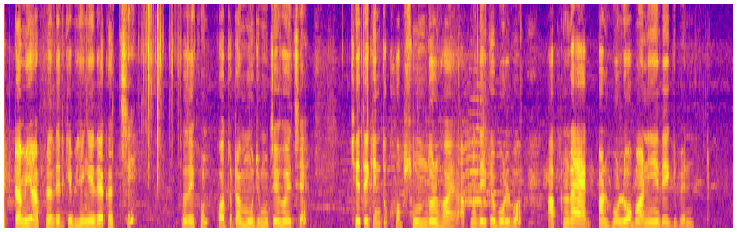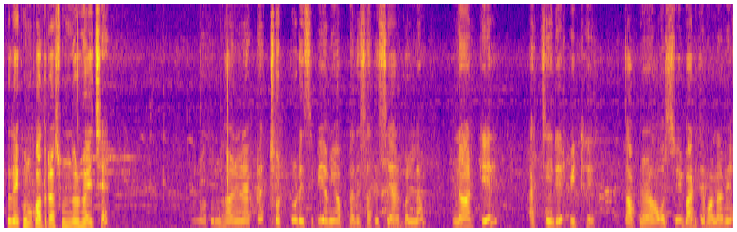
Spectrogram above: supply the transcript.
একটা আমি আপনাদেরকে ভেঙে দেখাচ্ছি। তো দেখুন কতটা মুচমুচে হয়েছে। খেতে কিন্তু খুব সুন্দর হয়, আপনাদেরকে বলব। আপনারা একবার হলেও বানিয়ে দেখবেন। তো দেখুন কতটা সুন্দর হয়েছে। নতুন ধরনের একটা ছোট্ট রেসিপি আমি আপনাদের সাথে শেয়ার করলাম। নারকেল আর চিঁড়ের পিঠে। তো আপনারা অবশ্যই বাড়িতে বানাবেন।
